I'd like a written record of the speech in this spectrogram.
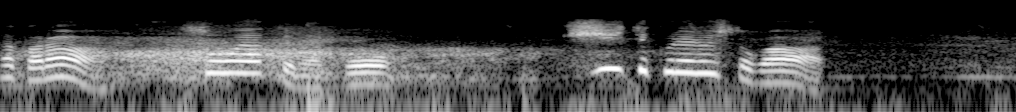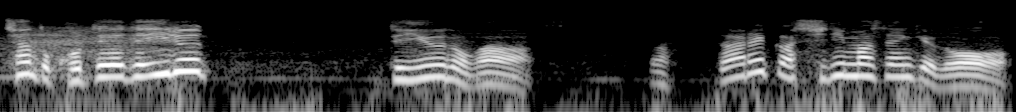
だから、そうやってね、こう、聞いてくれる人が、ちゃんと固定でいるっていうのが、誰か知りませんけど、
